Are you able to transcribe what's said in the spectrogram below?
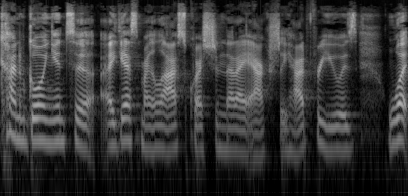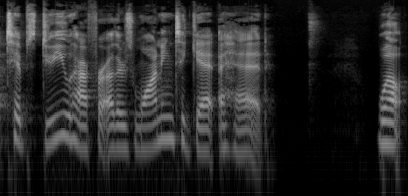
kind of going into, I guess, my last question that I actually had for you is what tips do you have for others wanting to get ahead? Well,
